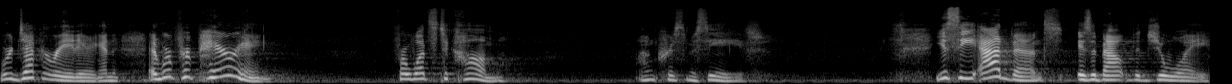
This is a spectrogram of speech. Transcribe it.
We're decorating and, and we're preparing for what's to come on Christmas Eve. You see, Advent is about the joy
